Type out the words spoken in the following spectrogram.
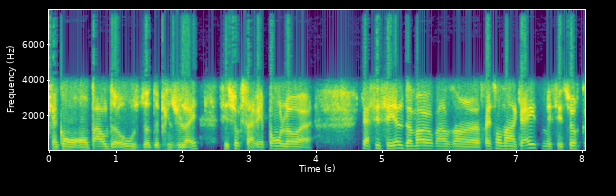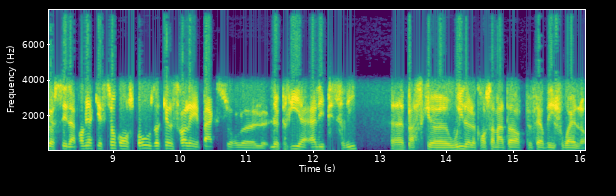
quand on, parle de hausse de, prix du lait, c'est sûr que ça répond là. la CCL demeure dans un fait son enquête, mais c'est sûr que c'est la première question qu'on se pose. quel sera l'impact sur le, prix à l'épicerie? Euh, parce que oui, le consommateur peut faire des choix là.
